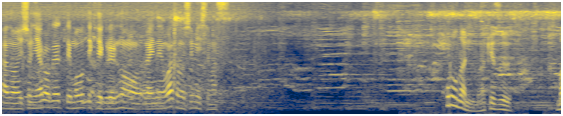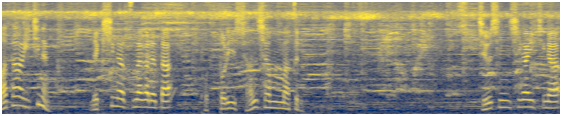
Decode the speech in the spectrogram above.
あの一緒にやろうぜって戻ってきてくれるのを来年は楽しみにしてますコロナに負けずまた1年歴史がつながれた鳥取シャンシャン祭り。中心市街地が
